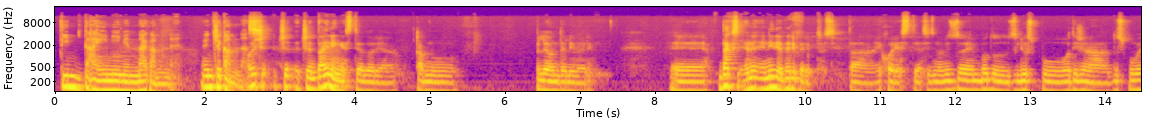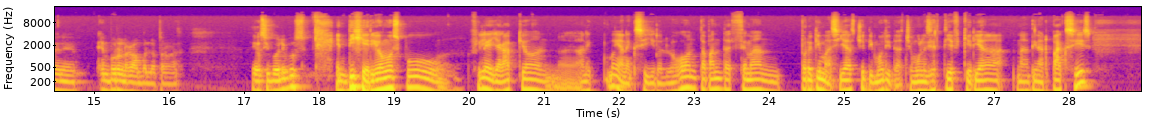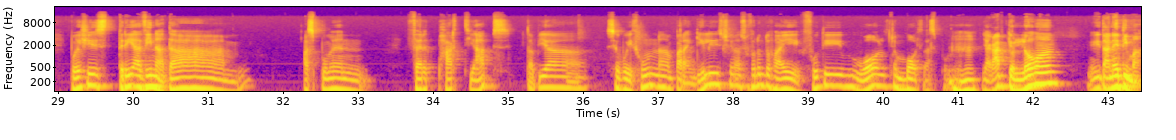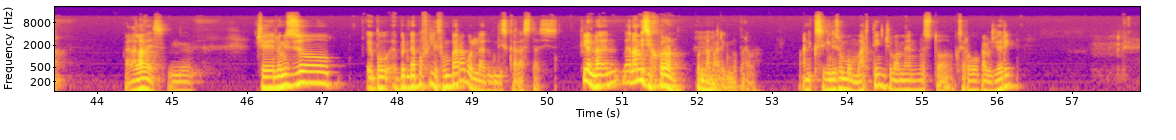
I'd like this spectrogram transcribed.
τι dining είναι να κάνουν. Δεν και κάμνας. Όχι, και- και- και dining εστιατόρια κάνουν πλέον delivery. Ε, εντάξει, είναι, είναι ιδιαίτερη περίπτωση τα οι χώροι εστίασης. Νομίζω είναι από τους λίγους που ό,τι και να τους πούμε δεν μπορούν να κάνουν πολλά πράγματα. Ε, ως υπόλοιπους, Εν τύχερη όμως που, φίλε, για κάποιον ε, ανε, όχι ανεξήγητο λόγο, τα πάντα είναι θέμα προετοιμασίας και ετοιμότητας. Και μόλις έρθει η ευκαιρία να, να την αρπάξεις, που έχεις τρία δυνατά, ας πούμε, third party apps, τα οποία σε βοηθούν να παραγγείλεις και να σου φέρουν το φαΐ. Footy, wall και bolt, ας πούμε. Μμμ. Για κάποιον λόγο ήταν έτοιμα. Καταλάβες; ναι. Και νομίζω επο- ε, μπορεί να αποφεληθούν πάρα πολλά του της κατάστασης. Φίλε, ένα, ένα μισή χρόνο μπορεί να πάρει το πράγμα. Αν ξεκινήσουμε από Μάρτιν και πάμε ως το ξέρω εγώ καλοκαίρι.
